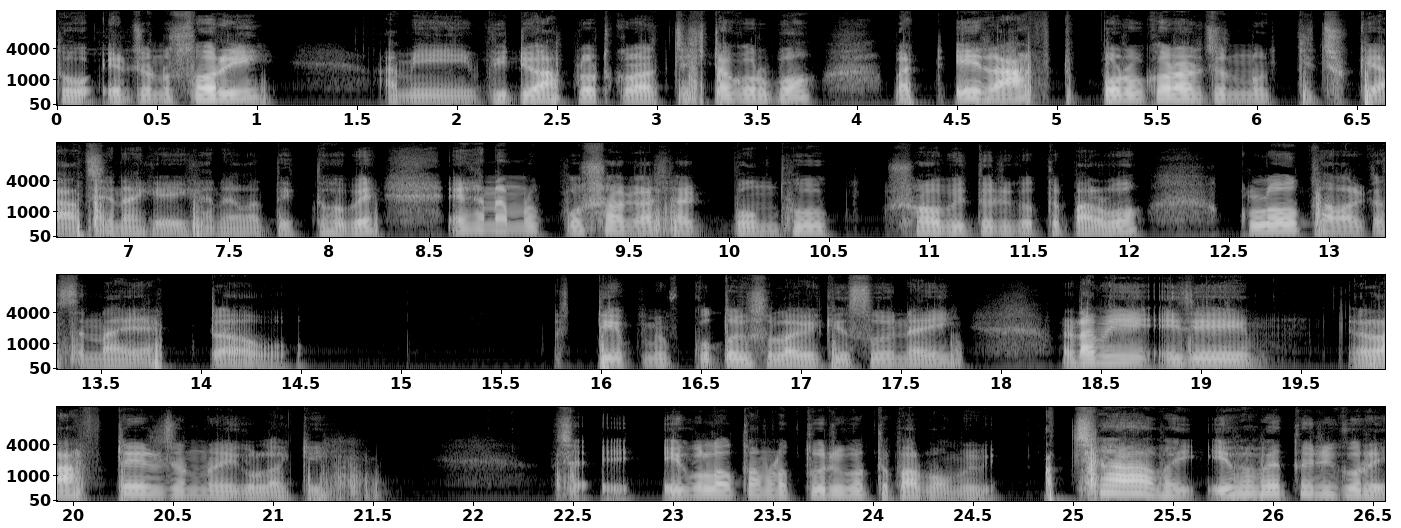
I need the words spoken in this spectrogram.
তো এর জন্য সরি আমি ভিডিও আপলোড করার চেষ্টা করব বাট এই রাফট বড় করার জন্য কিছু কি আছে নাকি এখানে আমার দেখতে হবে? এখানে আমরা পোশাক আশাক বন্দুক সবই তৈরি করতে পারব। ক্লোথ আমার কাছে নাই, একটাও টেপ কত কিছু লাগে, কিছুই নাই। বাট আমি এই যে রাফটের জন্য এগুলা কি? আচ্ছা এগুলো তো আমরা তৈরি করতে পারব আচ্ছা ভাই, এভাবে তৈরি করে।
